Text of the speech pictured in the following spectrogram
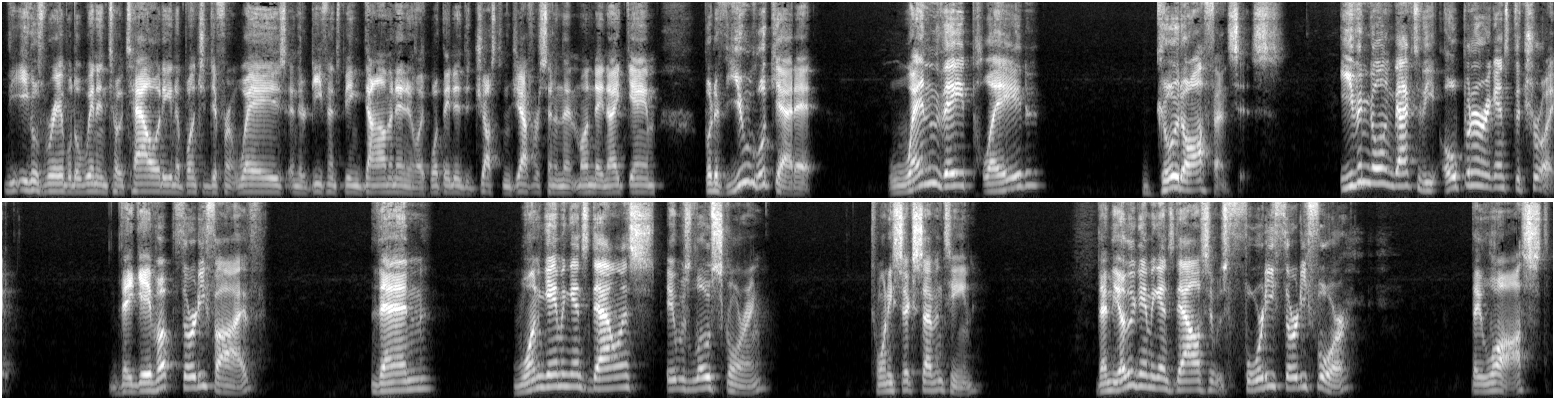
the Eagles were able to win in totality in a bunch of different ways and their defense being dominant and like what they did to Justin Jefferson in that Monday night game. But if you look at it, when they played good offenses, even going back to the opener against Detroit, they gave up 35. Then one game against Dallas, it was low scoring, 26 17. Then the other game against Dallas, it was 40 34. They lost.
